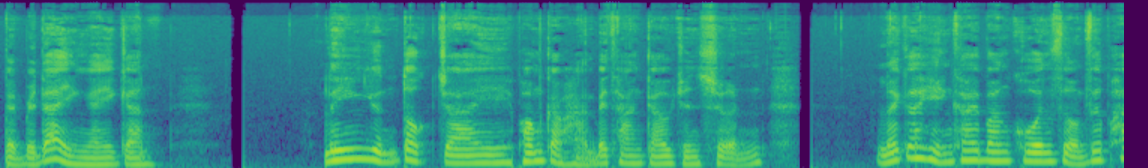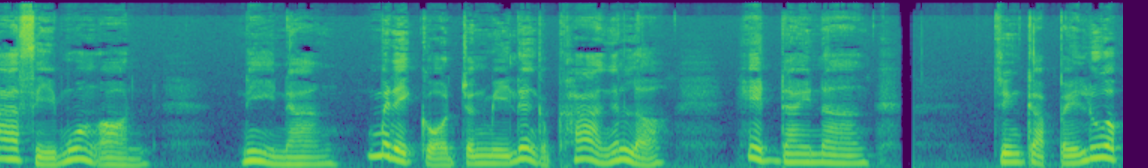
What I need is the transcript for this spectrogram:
เป็นไปได้ยังไงกัน ลิงหยุนตกใจพร้อมกับหันไปทางเกาเฉินเฉิน และก็เห็นใครบางคนสวมเสื้อผ้าสีม่วงอ่อน นี่นางไม่ได้โกรธจนมีเรื่องกับข้างั้นเหรอ เหตุใดนาง จึงกลับไปรวบ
